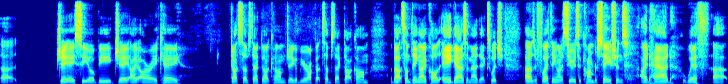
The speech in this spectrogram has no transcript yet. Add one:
uh, J A C O B J I R A K dot substack.com, jacobjirak.substack.com, about something I called agasm addicts, which I was reflecting on a series of conversations I'd had with uh,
